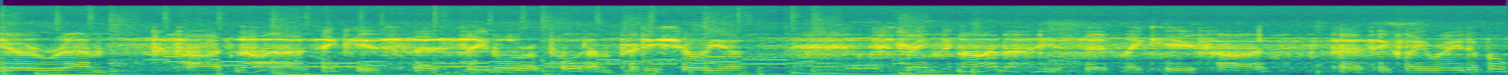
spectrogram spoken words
your um, 5 9, I think, is the signal report. I'm pretty sure your strength 9 uh, is certainly Q5. Perfectly readable.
